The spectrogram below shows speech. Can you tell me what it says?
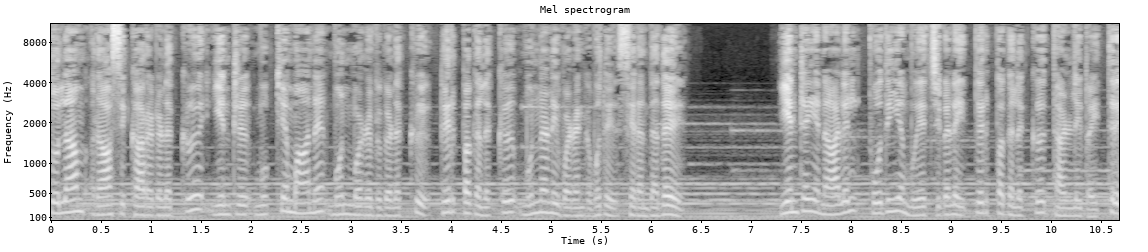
துலாம் ராசிக்காரர்களுக்கு இன்று முக்கியமான முன்மொழிவுகளுக்கு பிற்பகலுக்கு முன்னணி வழங்குவது சிறந்தது. இன்றைய நாளில் புதிய முயற்சிகளை பிற்பகலுக்கு தள்ளி வைத்து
